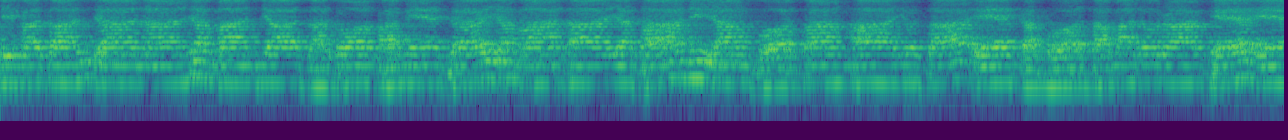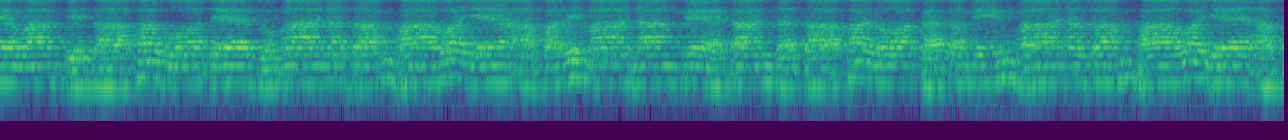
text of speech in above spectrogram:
ฏิคสัญญานายมัญญาสะตัวขเมเฉยมาตายธานิยังปุตตังอายุสาเอกปุตตมนุราเคเอวังติสาภพุเตสุมาณสัมภาวะเยอปริมาณังเมตันจะสาภโรกัสมิงมาณสัมภาวะเยอป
